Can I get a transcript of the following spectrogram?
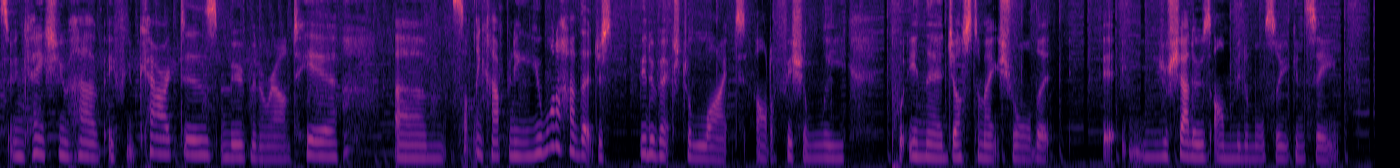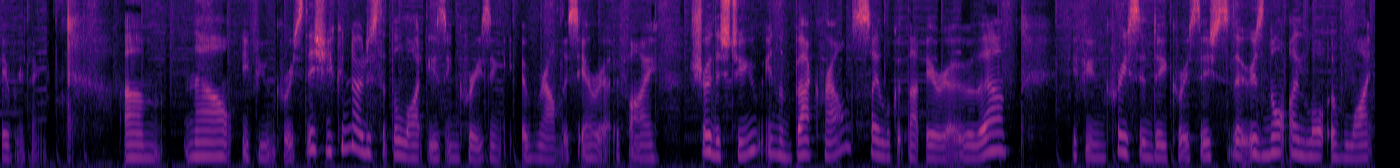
So in case you have a few characters, movement around here, um, something happening, you want to have that just bit of extra light artificially put in there just to make sure that it, your shadows are minimal so you can see everything. Um, now, if you increase this, you can notice that the light is increasing around this area. If I show this to you in the background, say look at that area over there, if you increase and decrease this, there is not a lot of light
